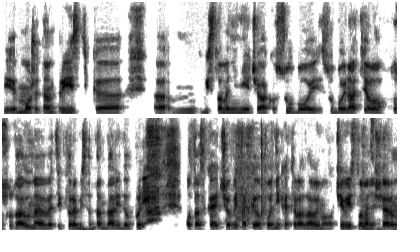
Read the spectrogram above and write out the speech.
je, môže tam prísť k um, vyslovene niečo ako súboj, súboj na telo. To sú zaujímavé veci, ktoré by sa tam dali doplniť. Otázka je, čo by takého podnikateľa zaujímalo. Či vyslovene Jasne. šerm,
